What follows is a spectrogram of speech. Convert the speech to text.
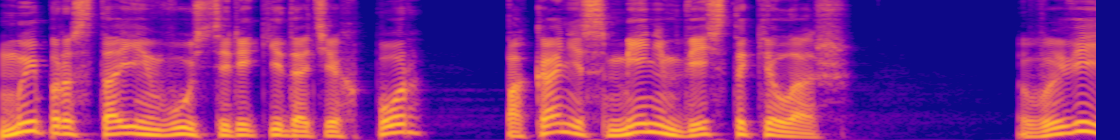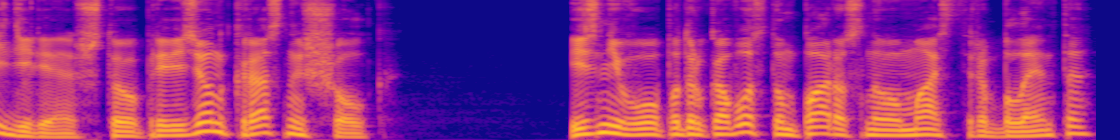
«Мы простоим в устье реки до тех пор, пока не сменим весь такелаж. Вы видели, что привезен красный шелк. Из него под руководством парусного мастера Блента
